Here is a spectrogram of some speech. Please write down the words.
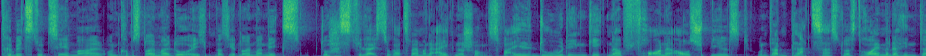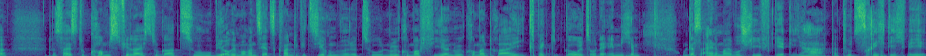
dribbelst du zehnmal und kommst neunmal durch, passiert neunmal nichts. Du hast vielleicht sogar zweimal eine eigene Chance, weil du den Gegner vorne ausspielst und dann Platz hast. Du hast Räume dahinter. Das heißt, du kommst vielleicht sogar zu, wie auch immer man es jetzt quantifizieren würde, zu 0,4, 0,3 Expected Goals oder ähnlichem. Und das eine Mal, wo es schief geht, ja, da tut es richtig weh,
